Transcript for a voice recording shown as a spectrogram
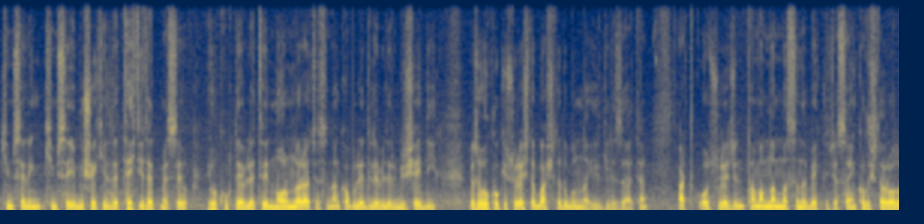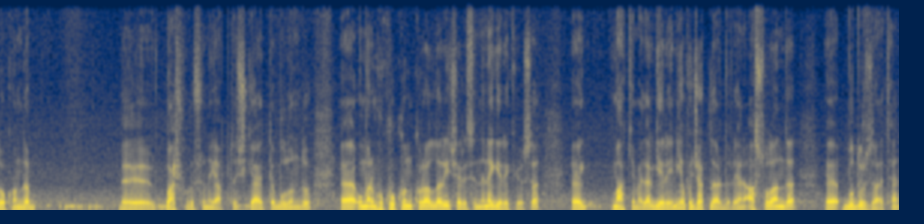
kimsenin kimseyi bu şekilde tehdit etmesi hukuk devleti normları açısından kabul edilebilir bir şey değil. Mesela hukuki süreçte başladı bununla ilgili zaten. Artık o sürecin tamamlanmasını bekleyeceğiz. Sayın Kılıçdaroğlu o konuda e, başvurusunu yaptı, şikayette bulundu. E, umarım hukukun kuralları içerisinde ne gerekiyorsa e, mahkemeler gereğini yapacaklardır. Yani asıl olan da e, budur zaten.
